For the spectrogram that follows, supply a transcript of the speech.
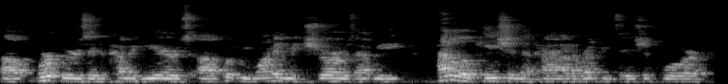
uh, workers in the coming years. Uh, what we wanted to make sure was that we had a location that had a reputation for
